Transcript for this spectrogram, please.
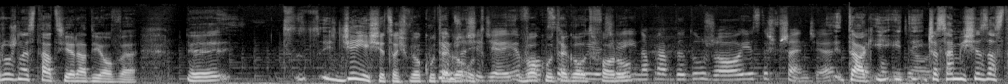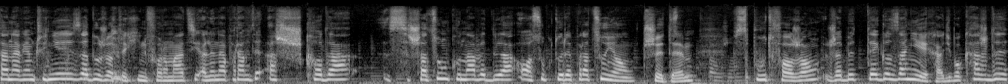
różne stacje radiowe. E, dzieje się coś wokół Wiem, tego, się dzieje, wokół tego utworu. I naprawdę dużo, jesteś wszędzie. Tak, i, i, czasami się zastanawiam, czy nie jest za dużo tych informacji, ale naprawdę aż szkoda z szacunku nawet dla osób, które pracują przy tym, współtworzą, współtworzą żeby tego zaniechać, bo każdy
